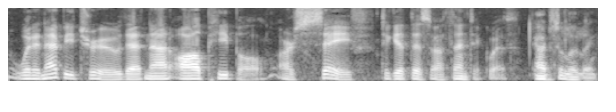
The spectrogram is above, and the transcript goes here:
Would it not be true that not all people are safe to get this authentic with? Absolutely.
